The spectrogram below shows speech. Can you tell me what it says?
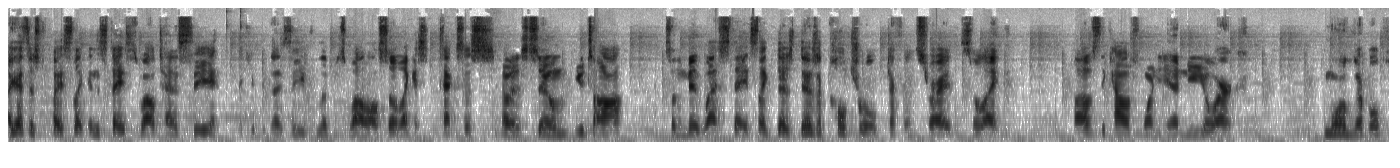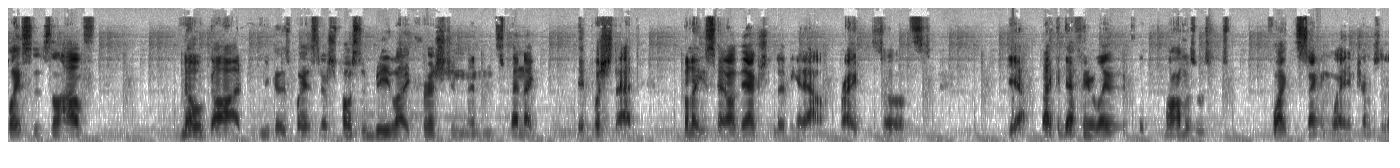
I guess there's places like in the States as well, Tennessee, like you, that you've lived as well. Also, I guess Texas, I would assume, Utah, some of the Midwest states. Like there's there's a cultural difference, right? So like obviously California, New York, more liberal places, they'll have no God because places are supposed to be like Christian and spend like they push that. But like you said, are they actually living it out, right? So it's yeah, but I could definitely relate. The Bahamas was quite the same way in terms of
